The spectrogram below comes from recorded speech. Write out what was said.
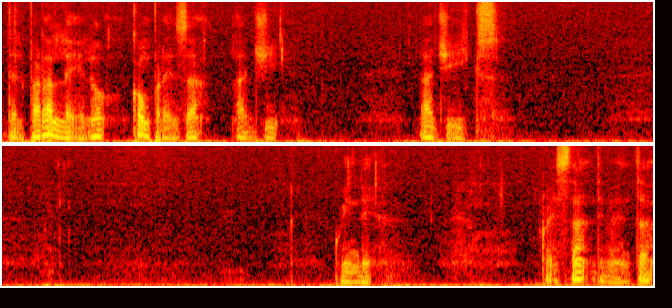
del parallelo compresa la G la gx quindi questa diventa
